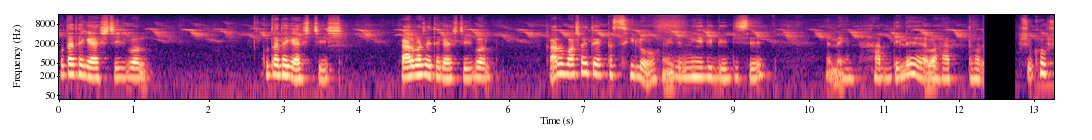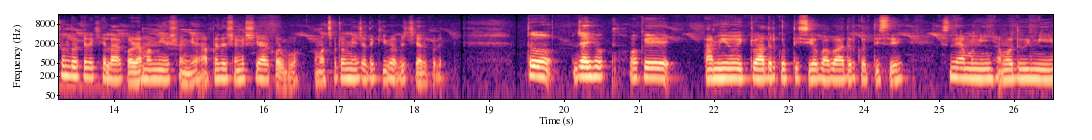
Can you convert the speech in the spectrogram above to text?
কোথায় থেকে আসছিস বল? কোথায় থেকে আসছিস? কার বাসায় থেকে আসছিস বল? কারও বাসায় তো একটা ছিল, এই যে মেহেদি দিয়ে দিছে। দেখেন, হাত দিলে আবার হাত ধরে। খুব সুন্দর করে খেলা করে আমার মেয়ের সঙ্গে, আপনাদের সঙ্গে শেয়ার করব, আমার ছোটো মেয়ের সাথে কীভাবে শেয়ার করে। তো যাই হোক, ওকে আমিও একটু আদর করতেছি, ওর বাবা আদর করতেছে। স্নেহামণি আমার দুই মেয়ে।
